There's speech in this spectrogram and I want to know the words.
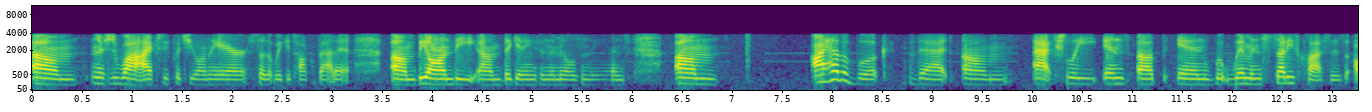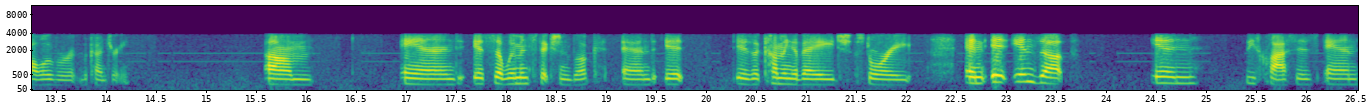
Um and this is why I actually put you on the air so that we could talk about it. Um beyond the um beginnings and the middles and the ends. Um I have a book that um actually ends up in w- women's studies classes all over the country. Um and it's a women's fiction book, and it is a coming of age story, and it ends up in these classes, and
